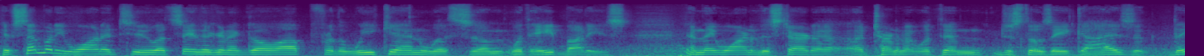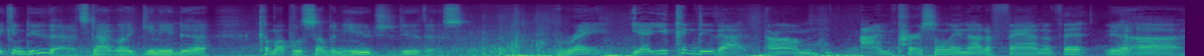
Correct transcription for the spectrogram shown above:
if somebody wanted to, let's say they're going to go up for the weekend with some with eight buddies, and they wanted to start a, a tournament within just those eight guys, they can do that. It's not like you need to come up with something huge to do this. Right. Yeah, you can do that. Um, I'm personally not a fan of it. Yeah. Uh,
